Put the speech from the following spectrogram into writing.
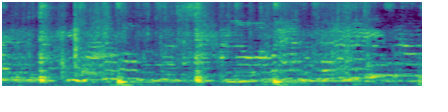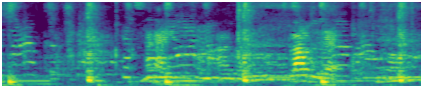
I gotta use. But I'll do that.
